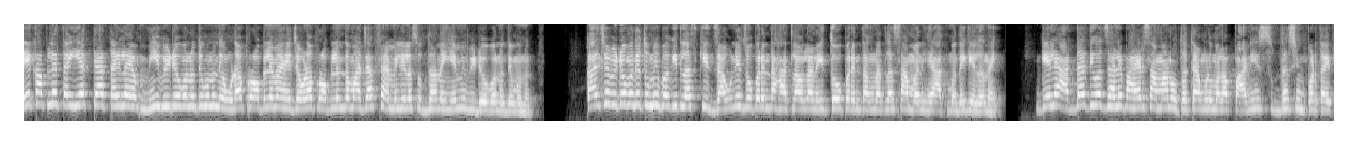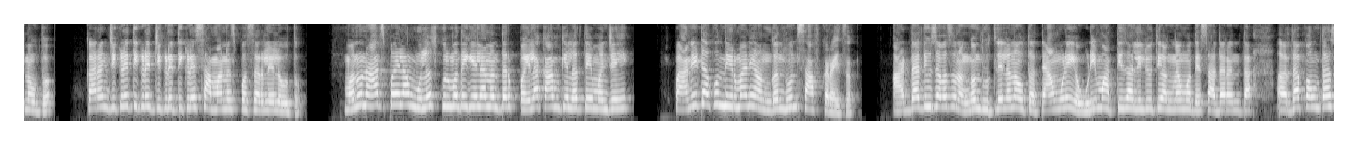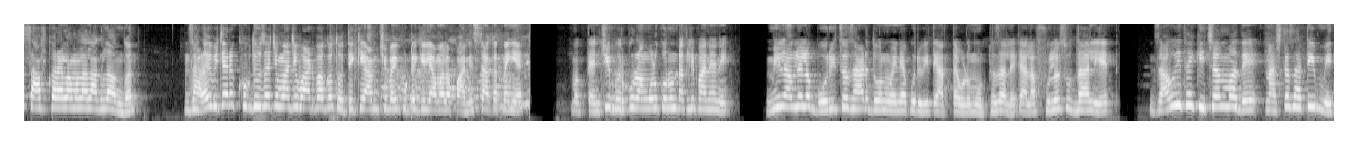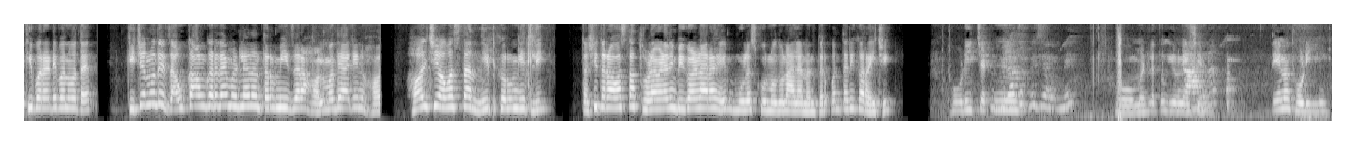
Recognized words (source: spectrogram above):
एक आपल्या ताई आहेत त्या ताईला मी व्हिडिओ बनवते म्हणून एवढा प्रॉब्लेम आहे जेवढा प्रॉब्लेम तर माझ्या फॅमिलीला सुद्धा नाही आहे मी व्हिडिओ बनवते म्हणून. कालच्या व्हिडिओमध्ये तुम्ही बघितलंच की जाऊने जोपर्यंत हात लावला नाही तोपर्यंत अंगणातलं सामान हे आतमध्ये गेलं नाही. गेले आठ दहा दिवस झाले बाहेर सामान होतं त्यामुळे मला पाणी सुद्धा शिंपडता येत नव्हतं. कारण जिकडे तिकडे जिकडे तिकडे सामानच पसरलेलं होतं. म्हणून आज पहिला मुलं स्कूलमध्ये गेल्यानंतर पहिला काम केलं ते म्हणजे पाणी टाकून निर्माणे अंगण धुवून साफ करायचं. आठ दहा दिवसापासून अंगण धुतलेलं नव्हतं. त्यामुळे एवढी माती झालेली होती अंगणामध्ये साधारणतः. अर्धा पाऊण तास साफ करायला मला लागलं अंगण. झाडं बिचारे खूप दिवसाची माझी वाट बघत होते की आमची बाई कुठे गेली? आम्हाला पाणीच टाकत नाहीये. मग त्यांची भरपूर आंघोळ करून टाकली पाण्याने. मी लावलेलं बोरीचं झाड दोन महिन्यापूर्वी ते आत्ता एवढं मोठं झालंय. त्याला फुलं सुद्धा आली आहेत. जाऊ इथे किचनमध्ये नाश्त्यासाठी मेथी पराठे बनवत आहेत. किचनमध्ये जाऊ काम करत आहे म्हटल्यानंतर मी जरा हॉलमध्ये आली आणि हॉल हॉलची अवस्था नीट करून घेतली. तशी तर अवस्था थोड्या वेळाने बिघडणार आहे मुलं स्कूलमधून आल्यानंतर पण तरी करायची. थोडी चटणी. हो म्हटलं तू घेऊन येशील. दे ना थोडी.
